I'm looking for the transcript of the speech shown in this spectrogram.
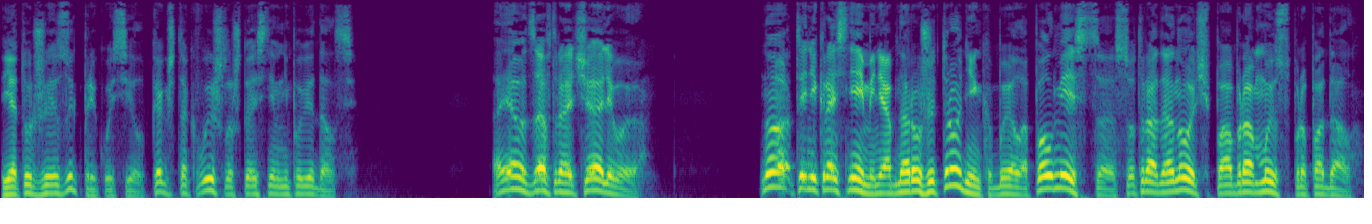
Я тут же язык прикусил. Как же так вышло, что я с ним не повидался? А я вот завтра отчаливаю. Но ты не красней, меня обнаружить трудненько было. Полмесяца с утра до ночи по Абрам-мысу пропадал.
